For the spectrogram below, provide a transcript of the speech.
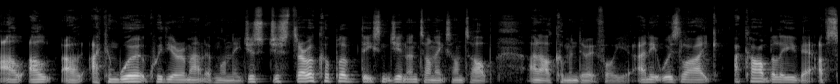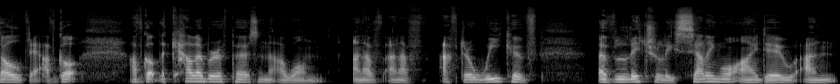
I'll, I'll, I'll, I can work with your amount of money. Just, just throw a couple of decent gin and tonics on top, and I'll come and do it for you." And it was like, I can't believe it. I've solved it. I've got, I've got the caliber of person that I want, and I've, and I've, after a week of, of literally selling what I do and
